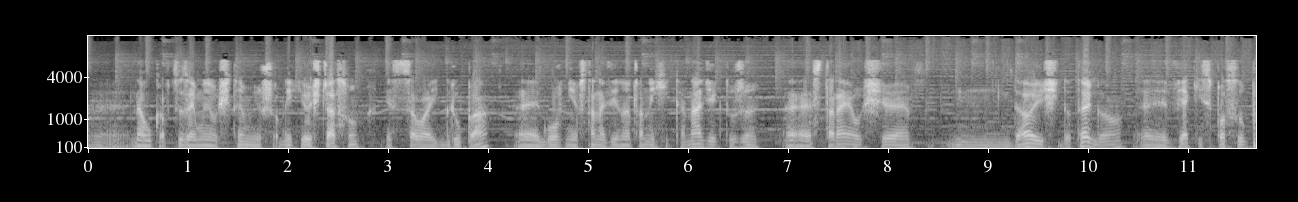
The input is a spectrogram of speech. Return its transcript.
E, naukowcy zajmują się tym już od jakiegoś czasu. Jest cała ich grupa, e, głównie w Stanach Zjednoczonych i Kanadzie, którzy starają się mm, dojść do tego, w jaki sposób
